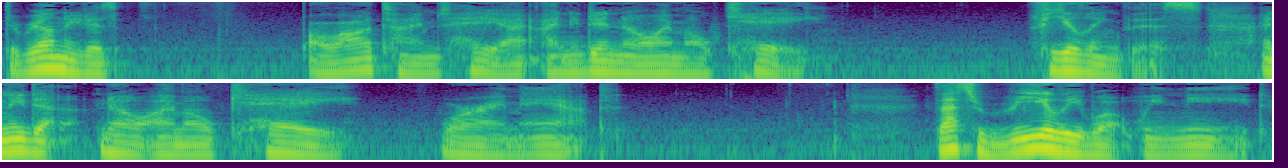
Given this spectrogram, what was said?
The real need is, a lot of times, hey, I, I need to know I'm okay feeling this. I need to know I'm okay where I'm at. That's really what we need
